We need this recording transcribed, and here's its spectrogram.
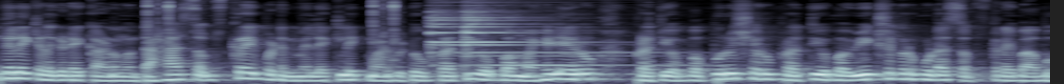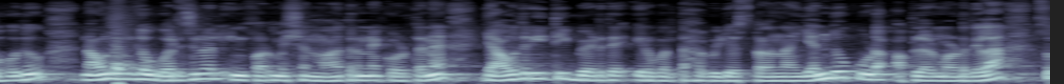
ಈಗಲೇ ಕೆಳಗಡೆ ಕಾಣುವಂತಹ ಸಬ್ಸ್ಕ್ರೈಬ್ ಬಟನ್ ಮೇಲೆ ಕ್ಲಿಕ್ ಮಾಡಿಬಿಟ್ಟು ಪ್ರತಿಯೊಬ್ಬ ಮಹಿಳೆಯರು, ಪ್ರತಿಯೊಬ್ಬ ಪುರುಷರು, ಪ್ರತಿಯೊಬ್ಬ ವೀಕ್ಷಕರು ಕೂಡ ಸಬ್ಸ್ಕ್ರೈಬ್ ಆಗಬಹುದು. ನಾವು ನಿಮಗೆ ಒರಿಜಿನಲ್ ಇನ್ಫಾರ್ಮೇಷನ್ ಮಾತ್ರನೇ ಕೊಡ್ತೇನೆ. ಯಾವುದೇ ರೀತಿ ಬೇಡದೆ ಇರುವಂತಹ ವೀಡಿಯೋಸ್ಗಳನ್ನು ಎಂದೂ ಕೂಡ ಅಪ್ಲೋಡ್ ಮಾಡೋದಿಲ್ಲ. ಸೊ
